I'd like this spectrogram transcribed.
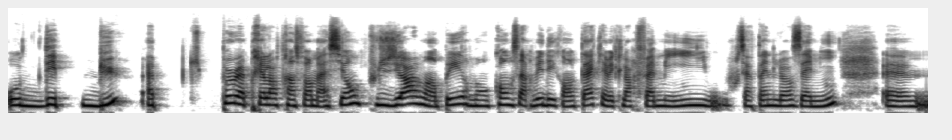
au début, peu après leur transformation, plusieurs vampires vont conserver des contacts avec leur famille ou certains de leurs amis. Euh,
